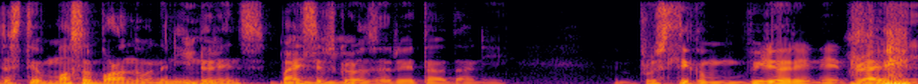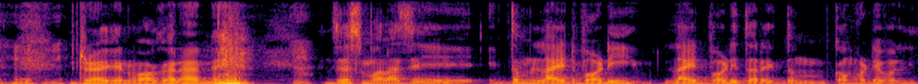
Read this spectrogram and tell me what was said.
जस्तै मसल बढाउनु भन्दा नि इन्डोरेन्स बाइसेप्स कर्ल्सहरू यताउता अनि ब्रुसलीको भिडियोहरू हेर्ने ड्राई ड्रागन वकर हार्ने। जस्ट मलाई चाहिँ एकदम लाइट बडी लाइट बडी तर एकदम कम्फर्टेबली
